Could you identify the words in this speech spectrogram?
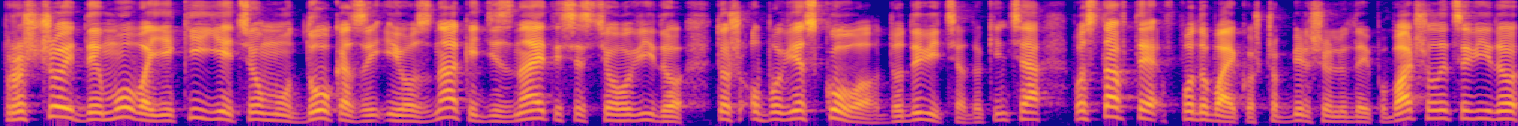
Про що йде мова, які є цьому докази і ознаки, дізнайтеся з цього відео. Тож обов'язково додивіться до кінця, поставте вподобайку, щоб більше людей побачили це відео.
